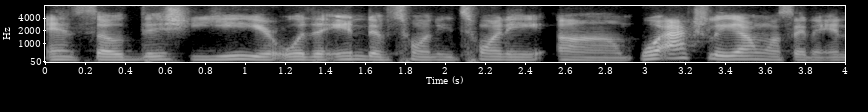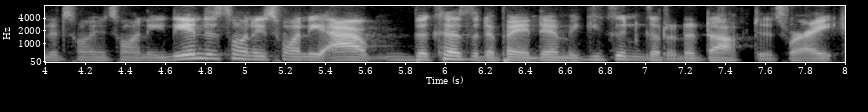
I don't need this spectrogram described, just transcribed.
And so this year or the end of 2020, um, well, actually, I want to say the end of 2020, the end of 2020, I, because of the pandemic, you couldn't go to the doctors, right?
